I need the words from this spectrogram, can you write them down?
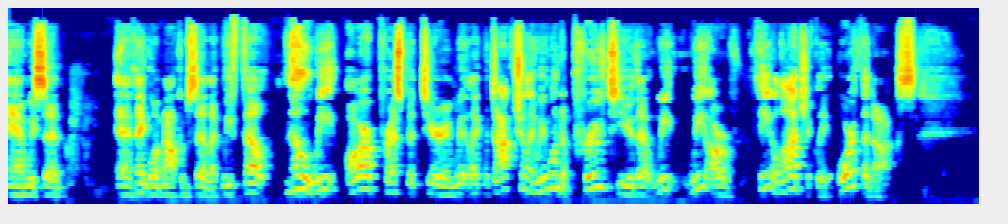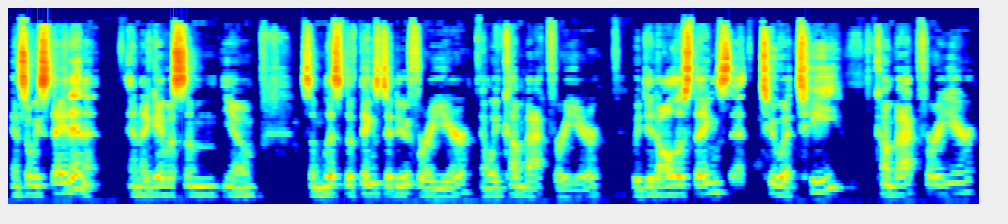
And we said. And I think what Malcolm said, like we felt, no, we are Presbyterian. We like doctrinally, we want to prove to you that we we are theologically orthodox, and so we stayed in it. And they gave us some, you know, some list of things to do for a year, and we'd come back for a year. We did all those things to a T. Come back for a year.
